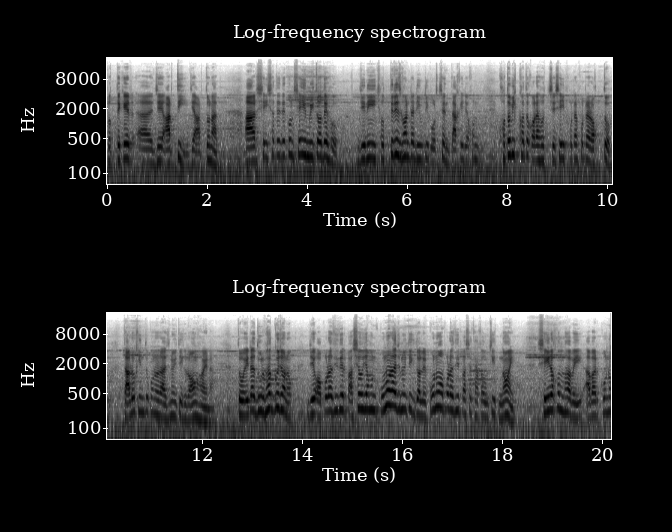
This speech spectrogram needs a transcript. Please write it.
প্রত্যেকের যে আরতি, যে আর্তনাদ। আর সেই সাথে দেখুন, সেই মৃতদেহ যিনি ছত্রিশ ঘণ্টা ডিউটি করছেন, তাকে যখন ক্ষতবিক্ষত করা হচ্ছে সেই ফোঁটা ফোঁটা রক্ত, তারও কিন্তু কোনো রাজনৈতিক রং হয় না। তো এটা দুর্ভাগ্যজনক যে অপরাধীদের পাশেও যেমন কোনো রাজনৈতিক দলের কোনো অপরাধীর পাশে থাকা উচিত নয়, সেই রকমভাবেই আবার কোনো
